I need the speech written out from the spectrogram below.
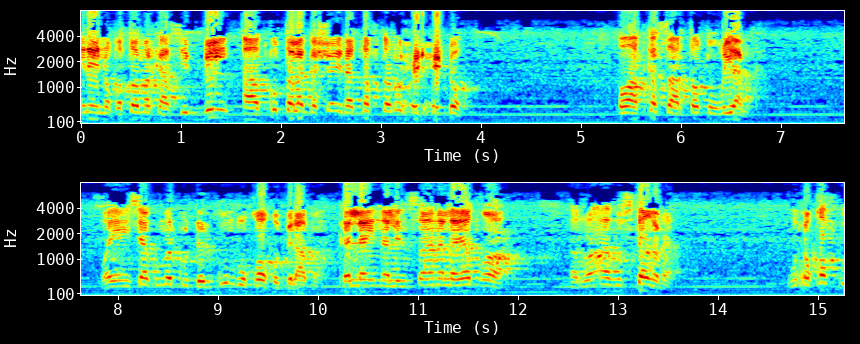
inay noqoto markaasi bil aad ku tala gasho inaad naftan u xidhxidho oo aad ka saarto tuqyaanka. Waayo insaanku markuu dharguun buu qooqu bilaabmaa. Kalaa ina alinsaana layadqaa an ra'aahu istagna wuxuu qofku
